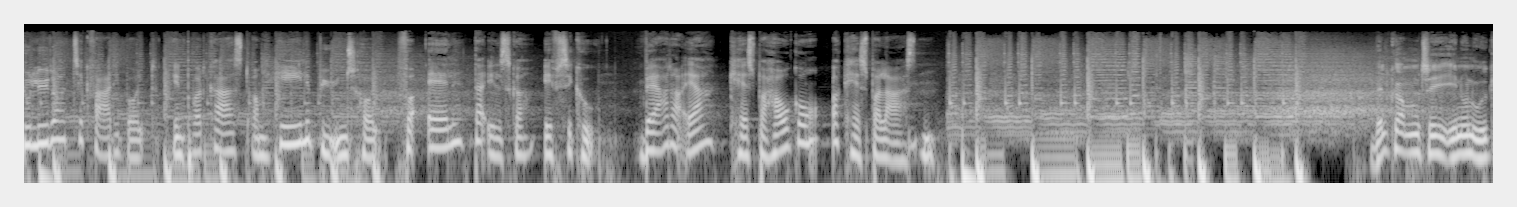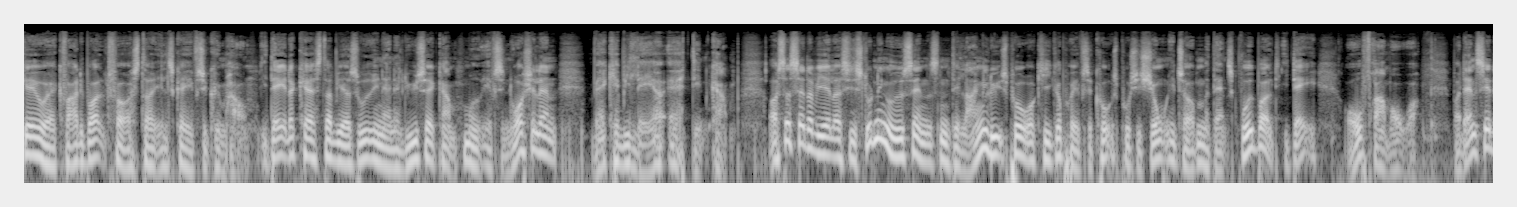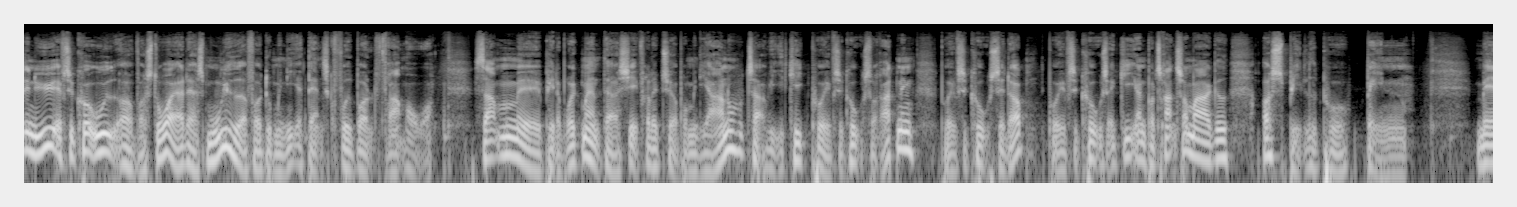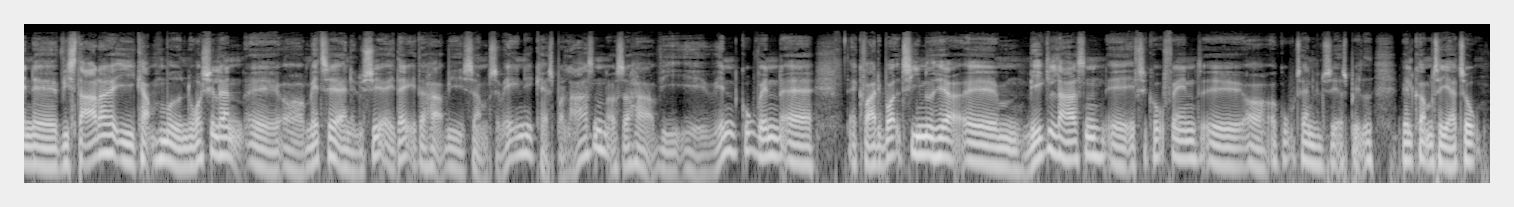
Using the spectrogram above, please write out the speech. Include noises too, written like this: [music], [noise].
Du lytter til Kvartibolt, en podcast om hele byens hold for alle, der elsker FCK. Værter er Kasper Havgård og Kasper Larsen. Velkommen til endnu en udgave af Kvartibolt for os, der elsker FC København. I dag der kaster vi os ud i en analyse af kampen mod FC Nordsjælland. Hvad kan vi lære af den kamp? Og så sætter vi ellers i slutningen af udsendelsen det lange lys på og kigger på FCK's position i toppen af dansk fodbold i dag og fremover. Hvordan ser det nye FCK ud, og hvor store er deres muligheder for at dominere dansk fodbold fremover? Sammen med Peter Brygman, der er chefredaktør på Mediano, tager vi et kig på FCK's forretning, på FCK's setup, på FCK's ageren på transfermarkedet og spillet på banen. Men øh, vi starter i kampen mod Nordsjælland, øh, og med til at analysere i dag, der har vi som sædvanlig Kasper Larsen, og så har vi øh, ven, god ven af, af Kvartibold-teamet her, øh, Mikkel Larsen, øh, FCK-fan, øh, og, og god til at analysere spillet. Velkommen til jer to.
